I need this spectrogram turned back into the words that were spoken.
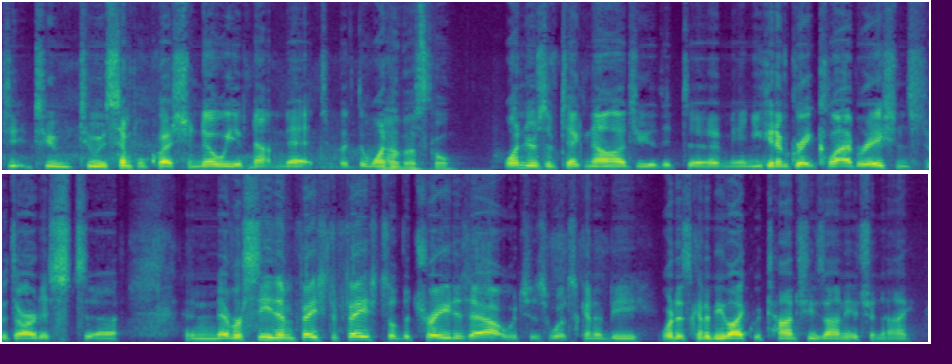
to to to a simple question. No, we have not met. But the one no, that's cool. Wonders of technology that uh, man, you can have great collaborations with artists uh, and never see them face to face till the trade is out, which is what's going to be what it's going to be like with Tonci Zonjic and I.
